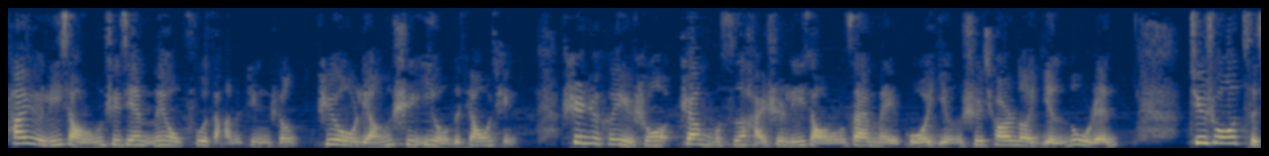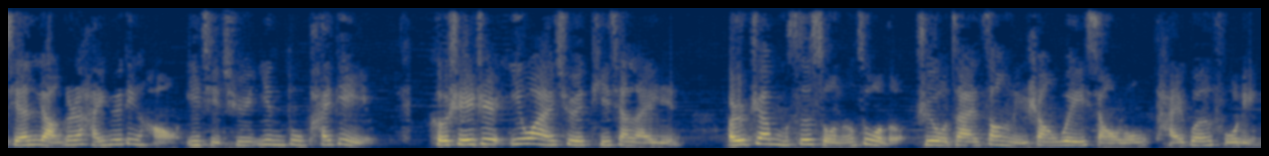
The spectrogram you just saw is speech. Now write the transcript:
他与李小龙之间没有复杂的竞争，只有良师益友的交情，甚至可以说詹姆斯还是李小龙在美国影视圈的引路人。据说此前两个人还约定好一起去印度拍电影，可谁知意外却提前来临，而詹姆斯所能做的只有在葬礼上为小龙抬棺扶灵，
